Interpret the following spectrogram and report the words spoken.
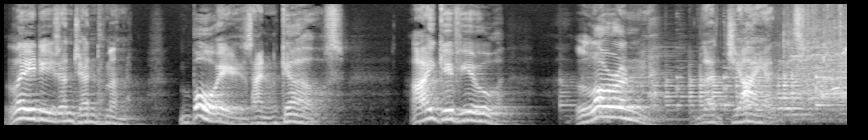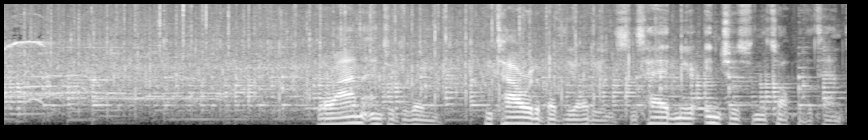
Ladies and gentlemen, boys and girls, I give you Loran the Giant. Loran entered the ring. He towered above the audience, his head mere inches from the top of the tent.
